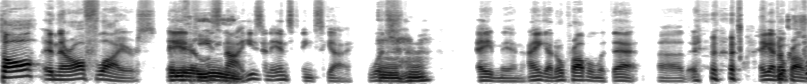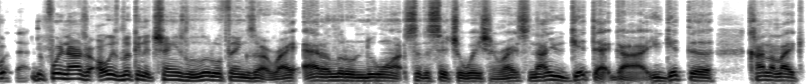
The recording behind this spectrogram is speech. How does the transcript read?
tall and they're all flyers, And and, he's not. He's an instincts guy. Which, Mhm. hey man, I ain't got no problem with that. Uh, I got no problem with that. The 49ers are always looking to change little things up, right? Add a little nuance to the situation, right? So now you get that guy. You get the kind of like,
